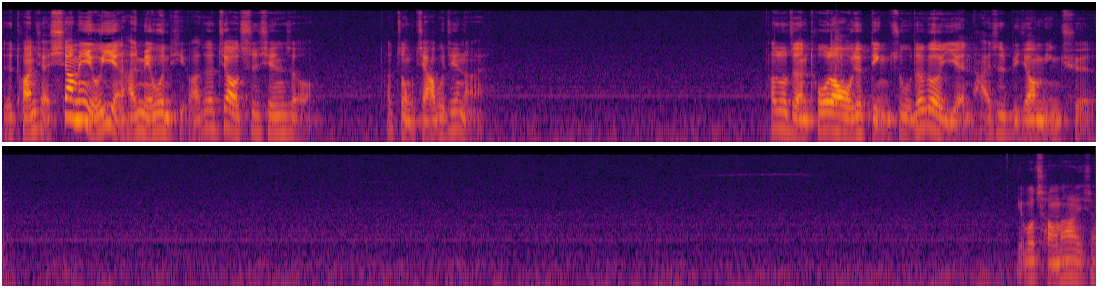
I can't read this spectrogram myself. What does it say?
直接团起来，下面有一眼还是没问题吧？这个教痴先手，他总夹不进来。他说只能拖到我就顶住，这个眼还是比较明确的。要不要尝它一下？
